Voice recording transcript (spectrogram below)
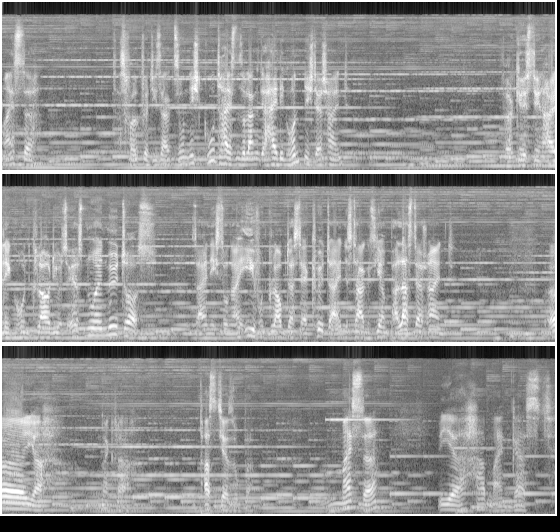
Meister, das Volk wird diese Aktion nicht gutheißen, solange der heilige Hund nicht erscheint. Vergiss den heiligen Hund, Claudius, er ist nur ein Mythos. Sei nicht so naiv und glaub, dass der Köter eines Tages hier im Palast erscheint. Äh, ja. Na klar. Passt ja super. Meister, wir haben einen Gast.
